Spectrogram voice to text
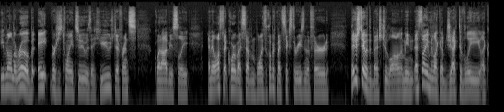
even on the road, but 8 versus 22 is a huge difference, quite obviously. And they lost that quarter by seven points. The Clippers made six threes in the third. They just stayed with the bench too long. I mean, that's not even like objectively like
